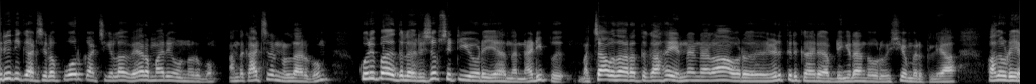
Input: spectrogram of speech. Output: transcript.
இறுதி காட்சியில் போர் காட்சிகள்லாம் வேறு மாதிரி ஒன்று இருக்கும். அந்த காட்சியில் நல்லாயிருக்கும் குறிப்பாக இதில் ரிஷப் செட்டியோடைய அந்த நடிப்பு மச்சாவதாரத்துக்காக என்னென்னலாம் அவர் எடுத்திருக்காரு அப்படிங்கிற அந்த ஒரு விஷயம் இருக்கு இல்லையா? அதோடைய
